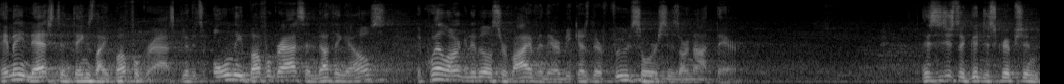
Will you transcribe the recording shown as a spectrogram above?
They may nest in things like buffalo grass, but if it's only buffalo grass and nothing else, the quail aren't going to be able to survive in there because their food sources are not there. This is just a good description,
